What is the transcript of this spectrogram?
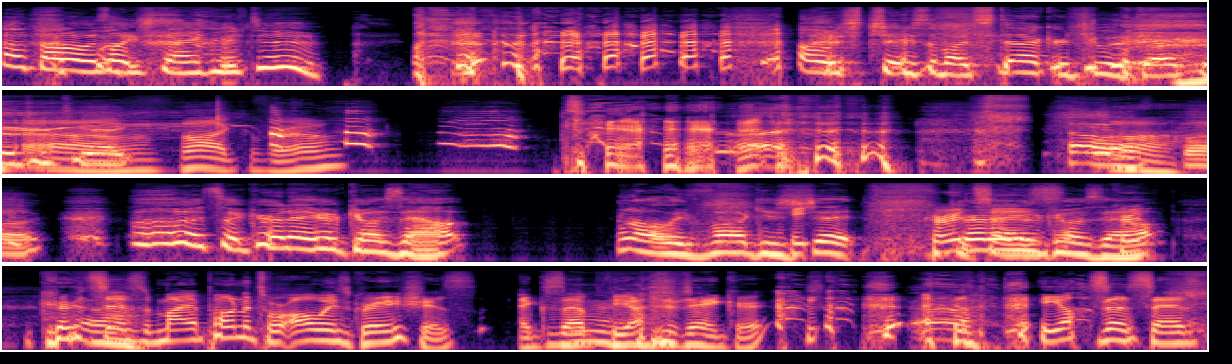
I thought it was like Stacker too. I was chasing my stacker too with Castrol oh, GTX. fuck, bro. Oh, oh, fuck. Oh, so Kurt Angle goes out. Holy fucking shit. Kurt, Kurt Angle says, goes Kurt, out. Kurt uh. says, My opponents were always gracious, except The uh. Undertaker. Uh. he also says,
